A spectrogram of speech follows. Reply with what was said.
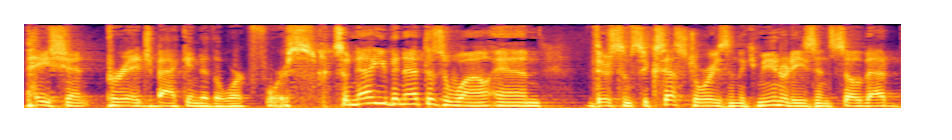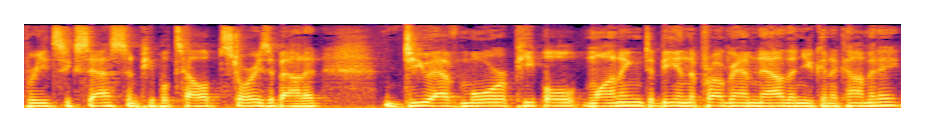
patient bridge back into the workforce. So now you've been at this a while and there's some success stories in the communities and so that breeds success and people tell stories about it. Do you have more people wanting to be in the program now than you can accommodate?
